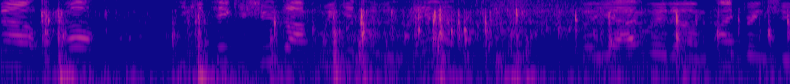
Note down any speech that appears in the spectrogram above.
Now, well, you can take your shoes off when we get to the sand. But yeah, I would, um, I'd bring shoes.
